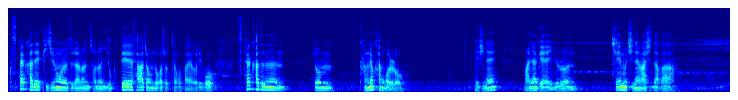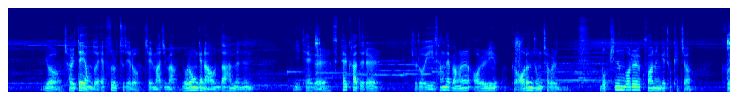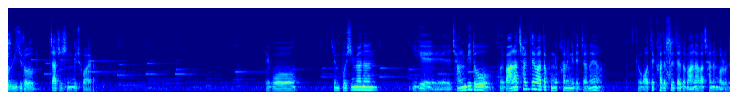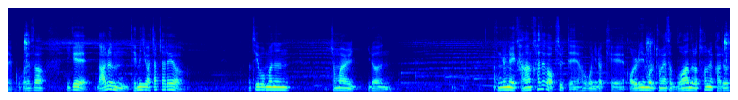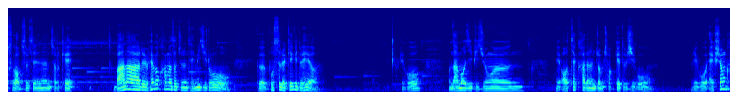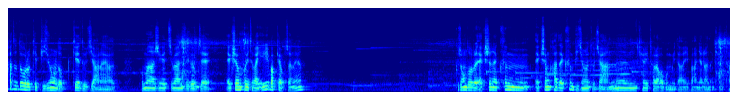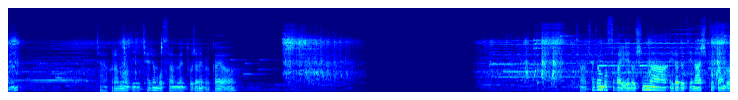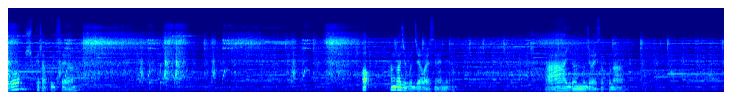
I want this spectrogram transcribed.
스펠 카드의 비중을 두자면 저는 6대 4 정도가 좋다고 봐요. 그리고 스펠 카드는 좀 강력한 걸로 대신에 만약에 이런 게임을 진행하시다가 요 절대 영도 앱솔루트 제로 제일 마지막 요런 게 나온다 하면은 이 덱을 스펠 카드를 주로 이 상대방을 얼리 그 얼음 중첩을 높이는 거를 구하는 게 좋겠죠. 그걸 위주로 짜주시는 게 좋아요. 그리고 지금 보시면은 이게 장비도 거의 만화 찰 때마다 공격하는 게 됐잖아요. 그 어택 카드 쓸 때도 만화가 차는 걸로 됐고 그래서 이게 나름 데미지가 짭짤해요. 어떻게 보면은 정말 이런 공격력이 강한 카드가 없을 때 혹은 이렇게 얼림으로 통해서 무한으로 턴을 가져올 수가 없을 때는 저렇게 만화를 회복하면서 주는 데미지로 그 보스를 깨기도 해요. 그리고 뭐 나머지 비중은 예, 어택 카드는 좀 적게 두시고 그리고 액션 카드도 그렇게 비중을 높게 두지 않아요. 보면 아시겠지만 지금 제 액션 포인트가 1위밖에 없잖아요. 정도로 액션에 큰 액션 카드에 큰 비중을 두지 않는 캐릭터라고 봅니다. 이 마녀라는 캐릭터는. 자, 그러면 어디 최종 보스를 한번 도전해 볼까요? 자, 최종 보스가 이래도 쉽나, 이래도 되나 싶을 정도로 쉽게 잡고 있어요. 어, 한 가지 문제가 발생했네요. 아, 이런 문제가 있었구나.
